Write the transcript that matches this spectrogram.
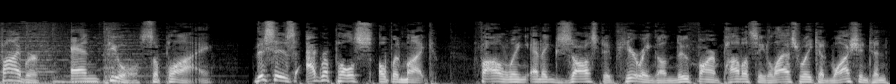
fiber, and fuel supply. This is AgriPulse Open Mic. Following an exhaustive hearing on new farm policy last week in Washington,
